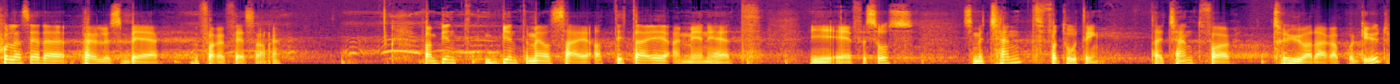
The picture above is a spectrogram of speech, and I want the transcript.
hvordan er det Paulus ber for efeserne? For Han begynte med å si at dette er en menighet i Efesos som er kjent for to ting. De er kjent for trua deres på Gud.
